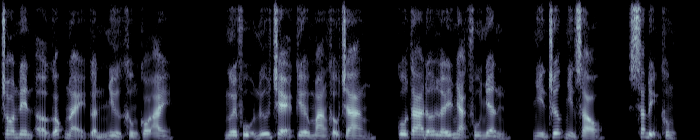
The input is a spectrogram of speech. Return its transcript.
cho nên ở góc này gần như không có ai. Người phụ nữ trẻ kia mang khẩu trang, cô ta đỡ lấy nhạc phu nhân, nhìn trước nhìn sau, xác định không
